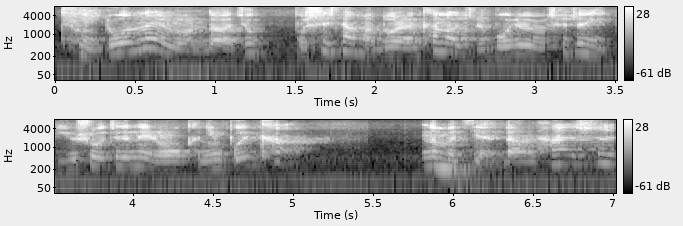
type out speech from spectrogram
挺多内容的，就不是像很多人看到直播就嗤之以鼻，说这个内容我肯定不会看，那么简单。它是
